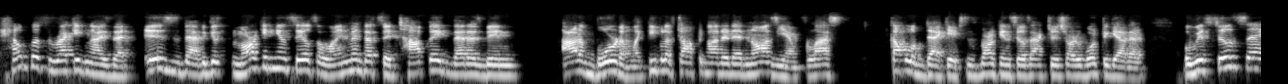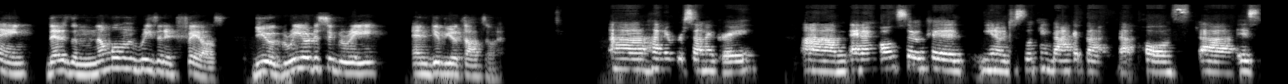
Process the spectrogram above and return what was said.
help us recognize that is that because marketing and sales alignment, that's a topic that has been out of boredom. Like people have talked about it ad nauseum for the last couple of decades since marketing and sales actually started work together. But we're still saying that is the number one reason it fails. Do you agree or disagree? And give your thoughts on it. Uh, 100% agree. Um, and I also could, you know, just looking back at that that poll uh, is,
